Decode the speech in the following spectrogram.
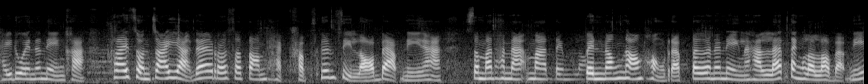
ให้ด้วยนั่นเองค่ะ ใครสนใจอยากได้รถสตอมแท็กขับเคลื่อนสี่ล้อแบบนี้นะคะ สมรรถนะมาเต็มล้อเป็นน้องๆของ Raptor นั่นเองนะคะ และแต่งหล่อๆแบบนี้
